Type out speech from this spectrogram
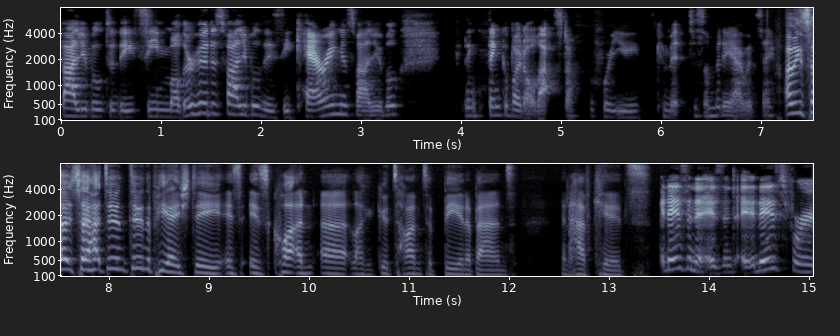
valuable? Do they see motherhood as valuable? Do they see caring as valuable? Think think about all that stuff before you commit to somebody, I would say. I mean, so so doing doing the PhD is is quite an uh, like a good time to be in a band and have kids. It is and it isn't. It is for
